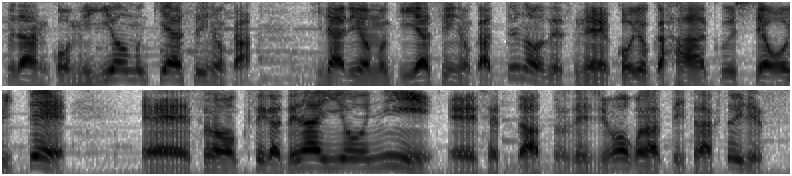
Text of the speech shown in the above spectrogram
普段こう右を向きやすいのか左を向きやすいのかっていうのをですねこうよく把握しておいて、えー、その癖が出ないように、えー、セットアップの手順を行っていただくといいです。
